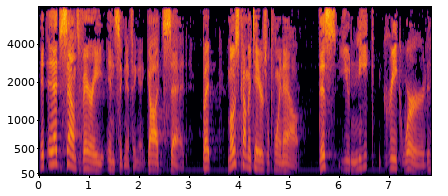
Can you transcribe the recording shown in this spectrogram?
It, it sounds very insignificant. God said. But most commentators will point out this unique Greek word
